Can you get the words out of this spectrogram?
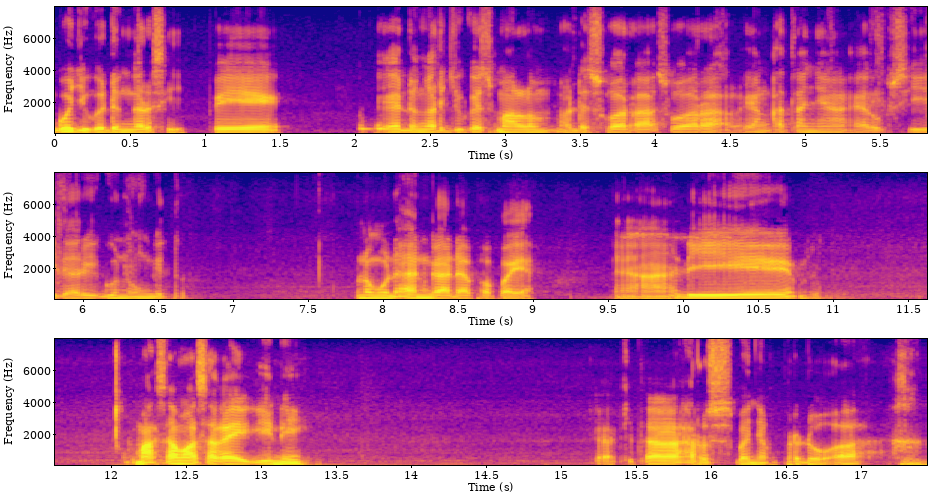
gue juga dengar sih, P ya dengar juga semalam ada suara-suara yang katanya erupsi dari gunung gitu. Mudah-mudahan nggak ada apa-apa ya. Nah, di masa-masa kayak gini ya kita harus banyak berdoa.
